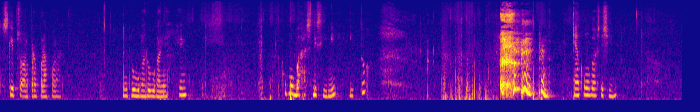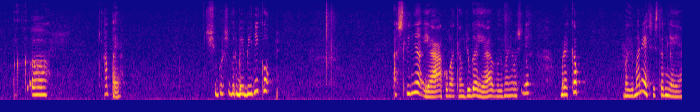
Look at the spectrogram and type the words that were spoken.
skip soal perpelakuan dan hubungan-hubungannya. Yang aku mau bahas di sini itu yang aku mau bahas di sini uh, apa ya? Sugar sugar baby ini kok aslinya ya aku nggak tahu juga ya bagaimana maksudnya mereka bagaimana ya sistemnya ya?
